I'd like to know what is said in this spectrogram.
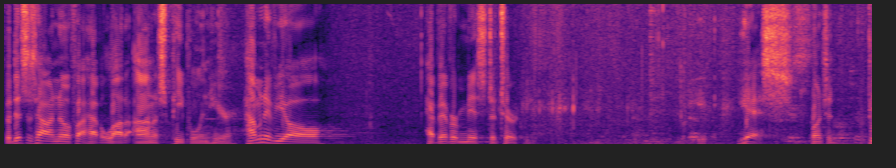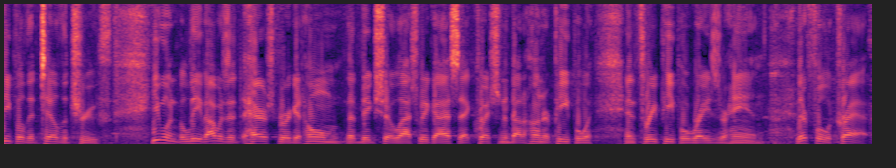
But this is how I know if I have a lot of honest people in here. How many of y'all have ever missed a turkey? Yes, a bunch of people that tell the truth. You wouldn't believe. I was at Harrisburg at home, that big show last week. I asked that question about 100 people, and three people raised their hand. They're full of crap.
